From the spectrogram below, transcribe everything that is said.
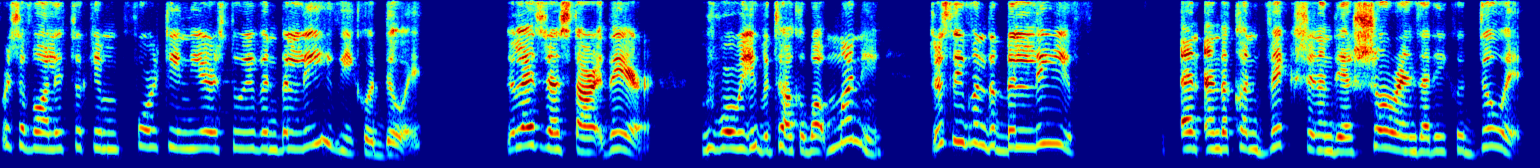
First of all, it took him 14 years to even believe he could do it. So let's just start there before we even talk about money. Just even the belief and, and the conviction and the assurance that he could do it.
